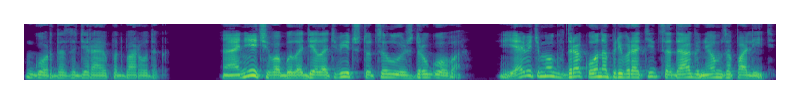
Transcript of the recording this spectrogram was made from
Гордо задираю подбородок. «А нечего было делать вид, что целуешь другого. Я ведь мог в дракона превратиться да огнем запалить.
